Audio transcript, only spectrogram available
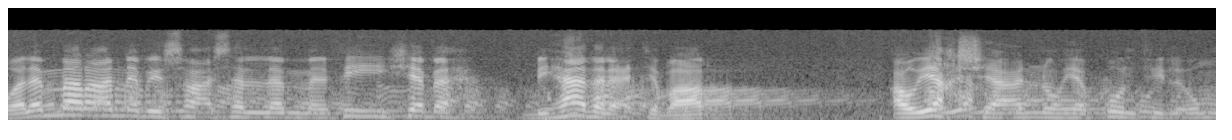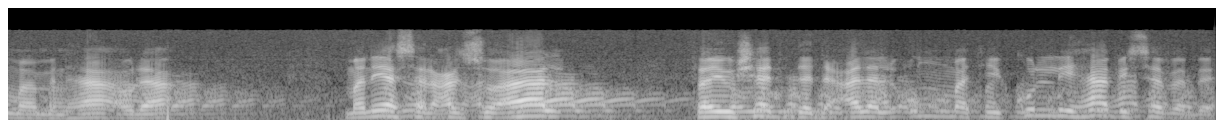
ولما رأى النبي صلى الله عليه وسلم من فيه شبه بهذا الاعتبار أو يخشى أنه يكون في الأمة من هؤلاء من يسأل عن سؤال فيشدد على الأمة كلها بسببه.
